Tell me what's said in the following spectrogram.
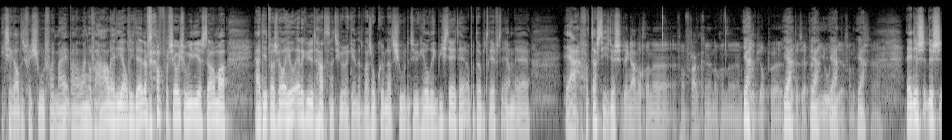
ik zeg altijd van Sjoerd, van mij, wat een lange verhaal hè, die altijd hè, dat op social media staan. Maar ja, dit was wel heel erg u het had natuurlijk. En dat was ook omdat Sjoerd natuurlijk heel dichtbij steed, hè, wat dat betreft. En eh, Ja, fantastisch. Dus Ik denk aan nog een, eh, van Frank uh, nog een uh, Ja. filmpje op uh, Ja. Twitter zetten. Ja. Die Jury, Ja. eh, van de Ja. Nee, dus, dus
